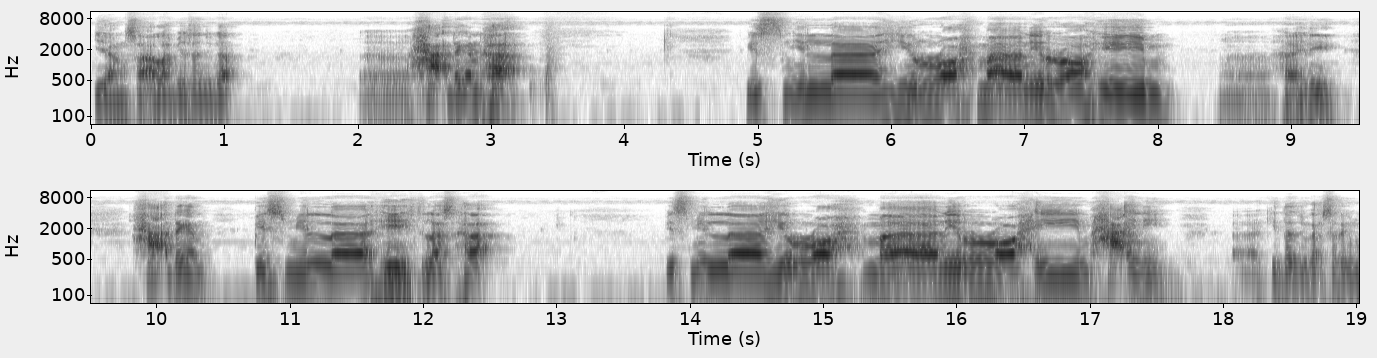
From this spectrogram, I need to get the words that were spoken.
yang salah biasa juga uh, ha dengan ha. Bismillahirrahmanirrahim. Nah, ini ha dengan Bismillahi jelas hak. Bismillahirrahmanirrahim. Hak ini eh, kita juga sering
